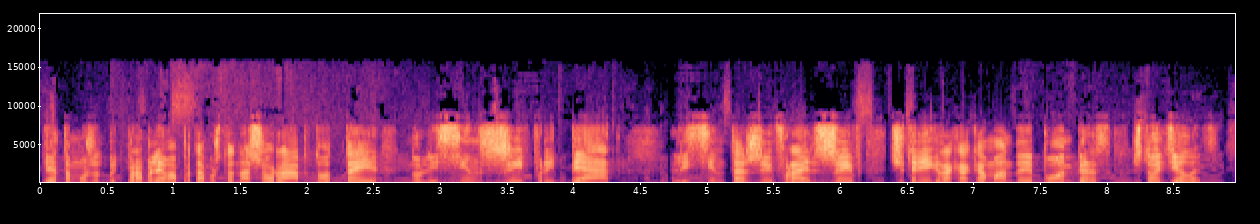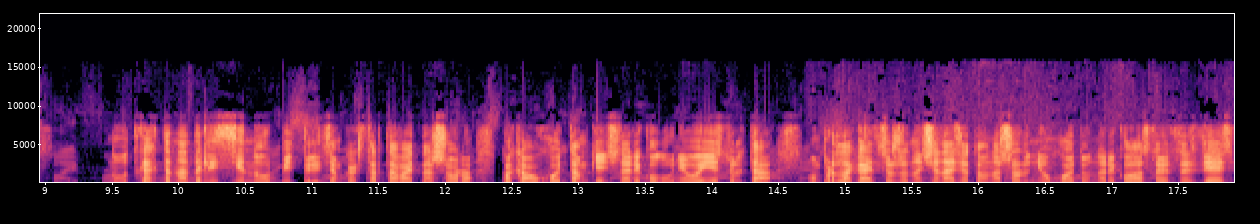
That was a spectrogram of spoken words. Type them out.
И это может быть проблема, потому что нашел рап, но Тей. Но Лисин жив, ребят. Лисин-то жив. Райт жив. Четыре игрока команды Бомберс. Что делать? Ну вот как-то надо Лисина убить перед тем, как стартовать на Шора. Пока уходит там Кенч на рекол. У него есть ульта. Он предлагает все же начинать. Этого на Шора не уходит. Он на рекол остается здесь.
